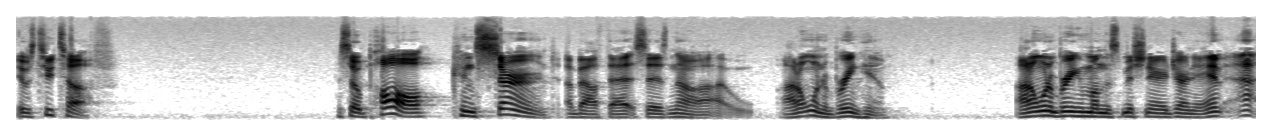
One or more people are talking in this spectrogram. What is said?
It was too tough. And so Paul, concerned about that, says, No, I, I don't want to bring him. I don't want to bring him on this missionary journey. And, uh,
